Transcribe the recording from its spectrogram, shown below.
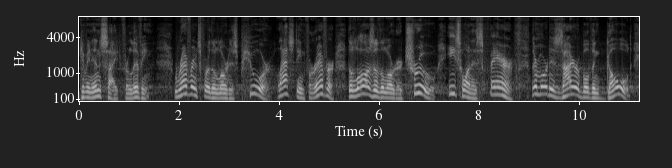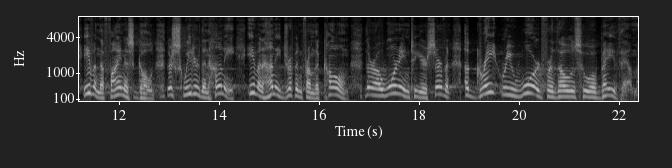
giving insight for living. Reverence for the Lord is pure, lasting forever. The laws of the Lord are true. Each one is fair. They're more desirable than gold, even the finest gold. They're sweeter than honey, even honey dripping from the comb. They're a warning to your servant, a great reward for those who obey them.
